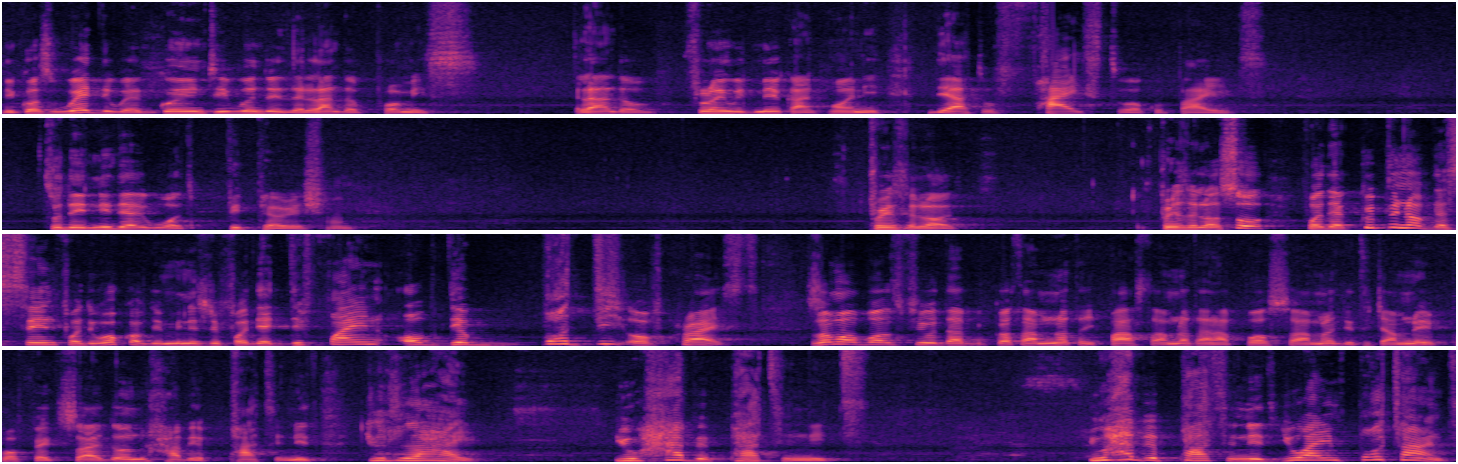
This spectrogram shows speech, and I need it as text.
Because where they were going to, even though it's a land of promise, a land of flowing with milk and honey, they had to fight to occupy it. So they needed what? Preparation. Praise the Lord. Praise the Lord. So, for the equipping of the saint, for the work of the ministry, for the defining of the body of Christ. Some of us feel that because I'm not a pastor, I'm not an apostle, I'm not a teacher, I'm not a prophet, so I don't have a part in it. You lie. You have a part in it. You have a part in it. You are important.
